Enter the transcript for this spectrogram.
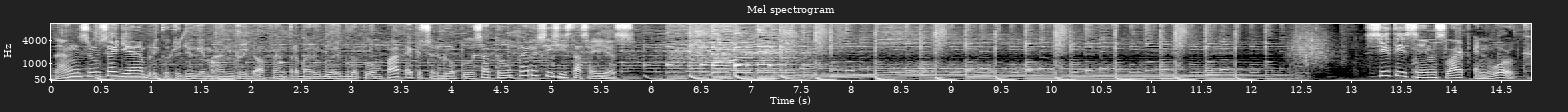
Langsung saja, berikut 7 game Android offline terbaru 2024 episode 21 versi Sista Says. City Sims Life and Work.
